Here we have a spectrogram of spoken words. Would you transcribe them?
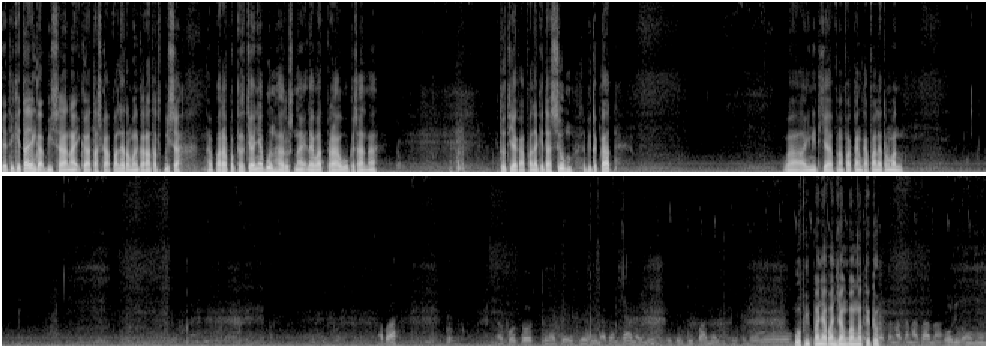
Jadi kita yang nggak bisa naik ke atas kapalnya teman karena terpisah. Nah, para pekerjanya pun harus naik lewat perahu ke sana. Itu dia kapalnya kita zoom lebih dekat. Wah ini dia penampakan kapalnya teman. Apa? Nah, biasanya kan sana itu. Putus pipanya gitu. Uh pipanya panjang banget itu. Tengah-tengah sana. Oh, di sana.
